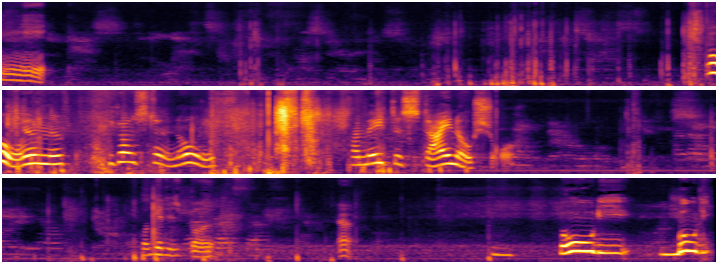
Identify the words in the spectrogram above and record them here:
Mm. Oh, and if you guys didn't notice, I made this dinosaur. Look at his butt. Ah. Booty, booty.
